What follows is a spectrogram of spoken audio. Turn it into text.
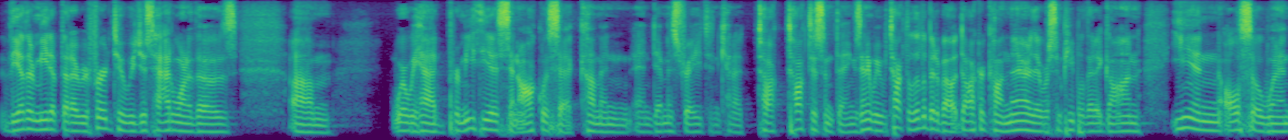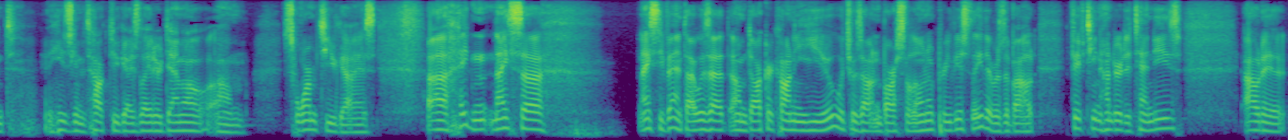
the other meetup that I referred to. We just had one of those. Um, where we had Prometheus and Aquasec come and, and demonstrate and kind of talk talk to some things. Anyway, we talked a little bit about DockerCon there. There were some people that had gone. Ian also went, and he's going to talk to you guys later. Demo um, Swarm to you guys. Uh, hey, nice. Uh, nice event. I was at um, DockerCon EU, which was out in Barcelona previously. There was about 1,500 attendees out at,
